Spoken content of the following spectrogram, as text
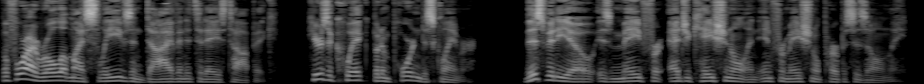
Before I roll up my sleeves and dive into today's topic, here's a quick but important disclaimer. This video is made for educational and informational purposes only.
